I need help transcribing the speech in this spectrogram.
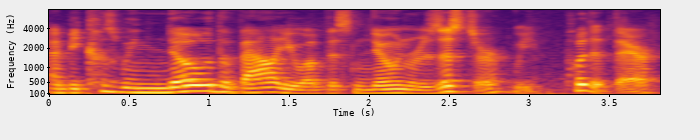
and because we know the value of this known resistor, we put it there,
